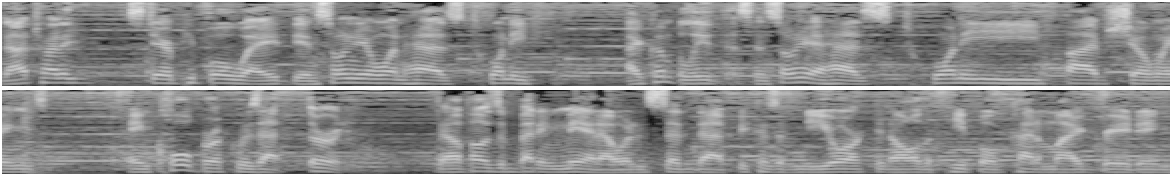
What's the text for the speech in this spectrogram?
not trying to steer people away. The Ansonia one has twenty. I couldn't believe this. Ansonia has twenty five showings, and Colebrook was at thirty. Now, if I was a betting man, I would have said that because of New York and all the people kind of migrating,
